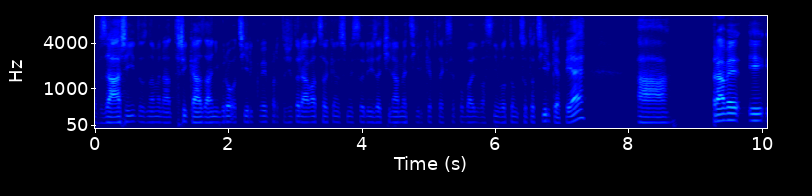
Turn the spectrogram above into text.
v září, to znamená tři kázání budou o církvi, protože to dává celkem smysl, když začínáme církev, tak se pobavit vlastně o tom, co to církev je. A právě i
